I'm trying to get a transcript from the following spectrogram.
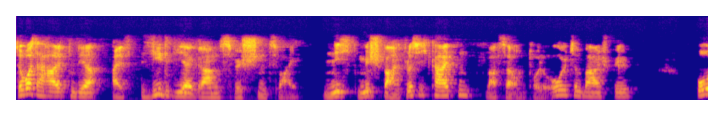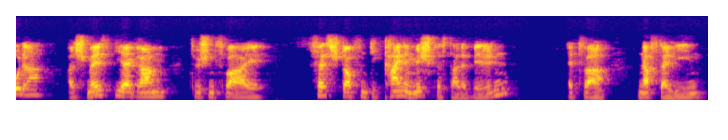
Sowas erhalten wir als Siedediagramm zwischen zwei nicht mischbaren Flüssigkeiten, Wasser und Toluol zum Beispiel, oder als Schmelzdiagramm zwischen zwei Feststoffen, die keine Mischkristalle bilden, etwa Naphthalin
